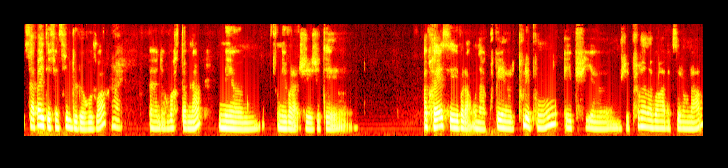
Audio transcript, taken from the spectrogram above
ça n'a pas été facile de le revoir, de revoir cet homme-là. Mais, euh, mais voilà, j'étais. Après, c'est voilà, on a coupé euh, tous les ponts et puis euh, j'ai plus rien à voir avec ces gens-là.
